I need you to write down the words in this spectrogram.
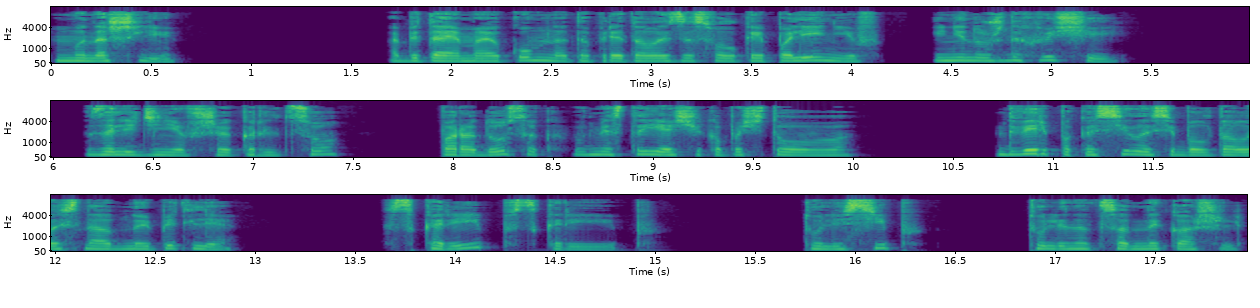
мы нашли. Обитаемая комната пряталась за свалкой поленьев и ненужных вещей. Заледеневшее крыльцо, пара досок вместо ящика почтового. Дверь покосилась и болталась на одной петле. Скрип, скрип. То ли сип, то ли надсадный кашель.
